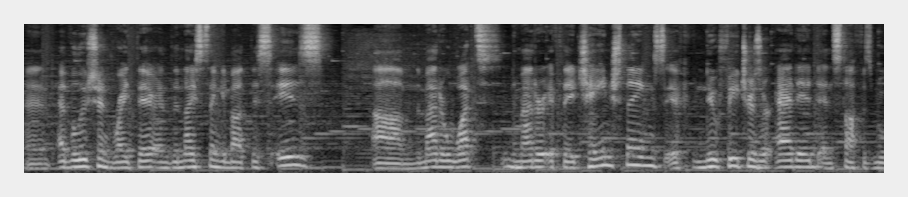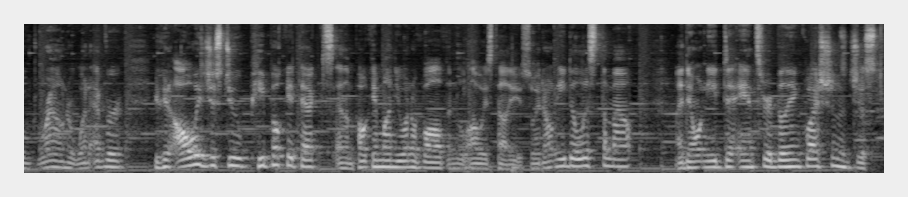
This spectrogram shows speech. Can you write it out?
And evolution right there, and the nice thing about this is um, no matter what, no matter if they change things, if new features are added and stuff is moved around or whatever, you can always just do P Pokedex and the Pokemon you want to evolve and it'll always tell you. So I don't need to list them out. I don't need to answer a billion questions, just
